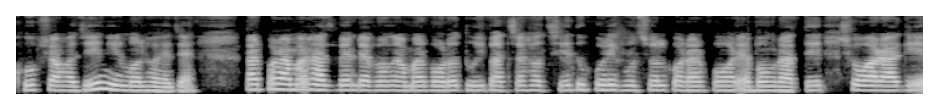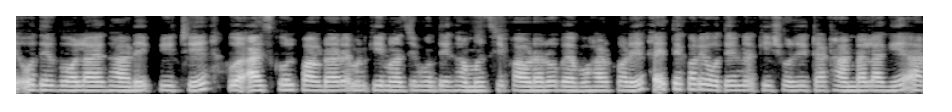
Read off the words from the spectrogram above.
খুব সহজেই নির্মূল হয়ে যায়। তারপর আমার হাজবেন্ড এবং আমার বড় দুই বাচ্চা হচ্ছে দুপুরে গোসল করার পর এবং রাতে শোয়ার আগে ওদের গলায় ঘাড়ে পিঠে আইসকোল পাউডার এমনকি মাঝে মধ্যে ঘামাচি পাউডারও ব্যবহার করে। এতে করে ওদের নাকি শরীরটা ঠান্ডা লাগে আর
